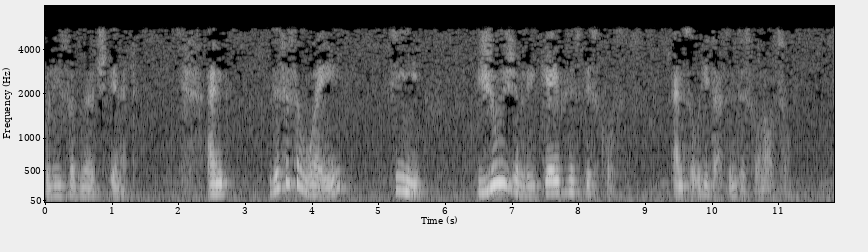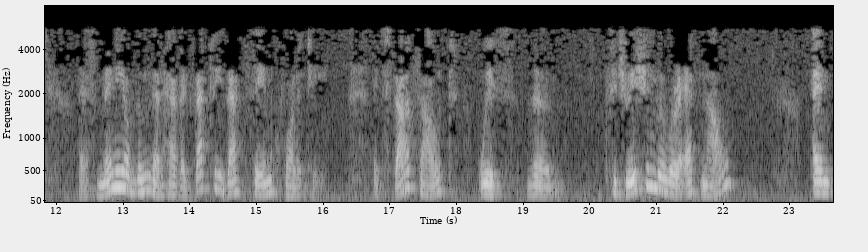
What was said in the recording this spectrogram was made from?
fully submerged in it. And this is the way he usually gave his discourses. And so he does in this one also. There's many of them that have exactly that same quality. It starts out with the situation where we're at now, and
